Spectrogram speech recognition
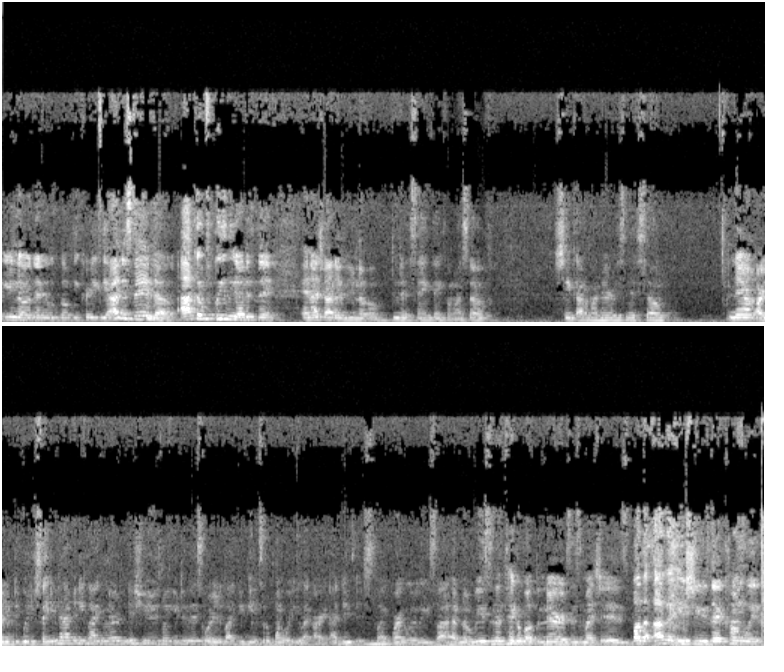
You know that it was gonna be crazy. I understand though. I completely understand, and I try to you know do that same thing for myself. Shake out of my nervousness. So now, are you? Would you say you have any like nerve issues when you do this, or like you get to the point where you're like, all right, I do this like regularly, so I have no reason to think about the nerves as much as all the other issues that come with.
